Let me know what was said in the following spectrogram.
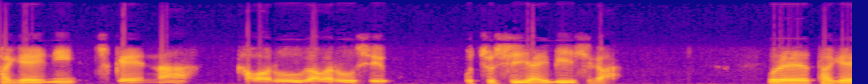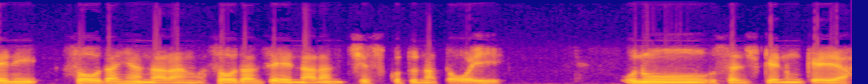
多芸に地形な変わる変わるし、うつしやいびしが、これ多芸に相談やならん、相談性ならんちすことなとおい、うぬ選手権のけや、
